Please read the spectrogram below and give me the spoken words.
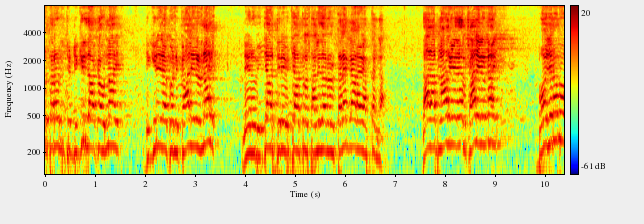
తరగతి నుంచి డిగ్రీ దాకా ఉన్నాయి. డిగ్రీలో కొన్ని ఖాళీలు ఉన్నాయి. నేను విద్యార్థిని విద్యార్థుల తల్లిదండ్రులు తెలంగాణ వ్యాప్తంగా దాదాపు నాలుగైదు వేల ఖాళీలు ఉన్నాయి. భోజనము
